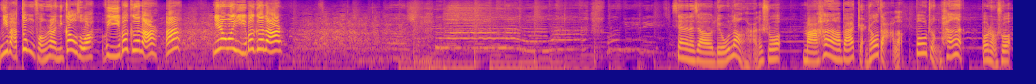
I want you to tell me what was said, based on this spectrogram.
你把洞缝上，你告诉我尾巴搁哪儿啊？你让我尾巴搁哪儿？下面呢叫流浪哈，他说马汉啊把展昭打了，包拯判案。包拯说：“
